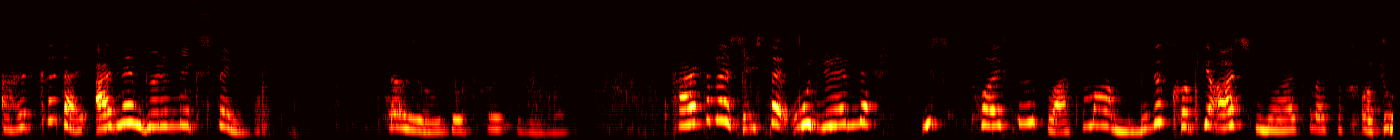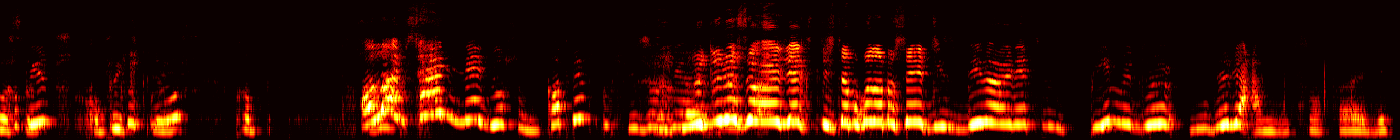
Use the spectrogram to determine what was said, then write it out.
arkadaş annem görünmek istemiyor. hayır göstermiyor. Arkadaşlar işte o Cem'de biz tuvaletimiz var tamam mı? Bize kapıyı açmıyor arkadaşlar. Açmasın. Kapıyı Kapıyı tutmuş. Kapı. Allah'ım sen ne diyorsun? Kapıyı tutmuş bizi. bir Müdüre söyleyeceksin işte bu kadar basit. Biz bir öğretim, bir müdür, müdür yardımcısına söyledik.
